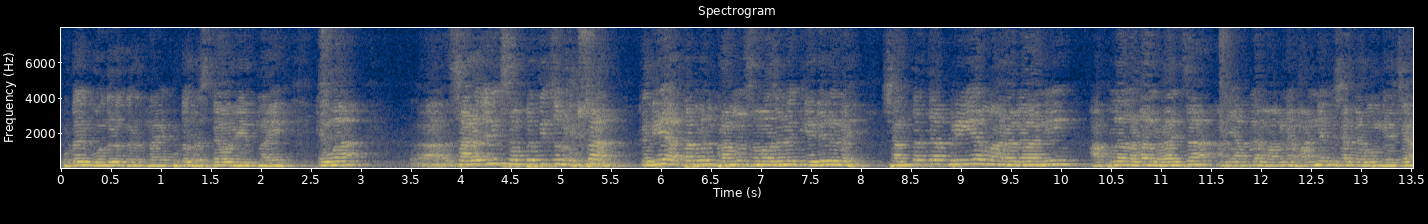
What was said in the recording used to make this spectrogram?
कुठेही गोंधळ करत नाही कुठं रस्त्यावर येत नाही किंवा सार्वजनिक संपत्तीचं नुकसान कधी आतापर्यंत ब्राह्मण समाजाने केलेलं नाही. शांतताप्रिय मार्गाने आपला लढा लढायचा आणि आपल्या मागण्या मान्य कशा करून घ्यायच्या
